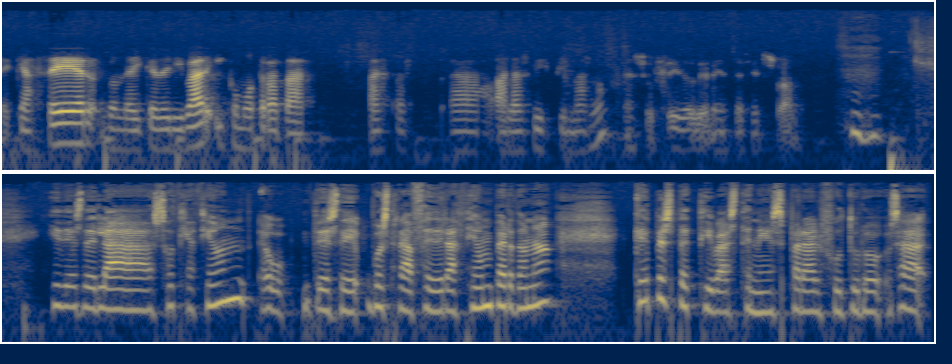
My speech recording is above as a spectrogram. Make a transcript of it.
eh, qué hacer, dónde hay que derivar y cómo tratar a, estas, a, las víctimas ¿no? que han sufrido violencia sexual. Y desde la asociación, o desde vuestra federación, perdona, ¿qué perspectivas tenéis para el futuro? O sea,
